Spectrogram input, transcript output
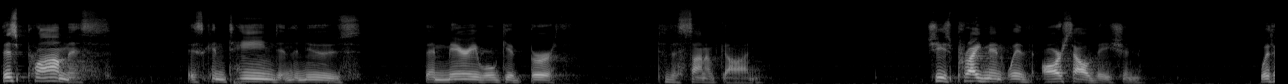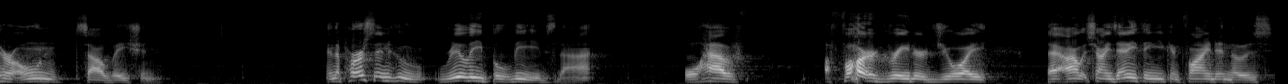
This promise is contained in the news that Mary will give birth to the Son of God. She's pregnant with our salvation, with her own salvation. And the person who really believes that will have a far greater joy that outshines anything you can find in those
